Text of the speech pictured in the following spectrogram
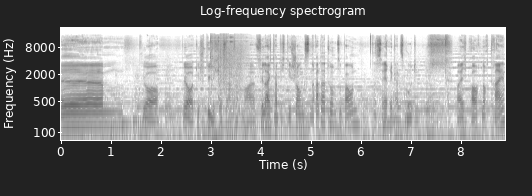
Ähm, ja, ja, die spiele ich jetzt einfach mal. Vielleicht habe ich die Chance, einen Radarturm zu bauen. Das wäre ganz gut, weil ich brauche noch drei.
